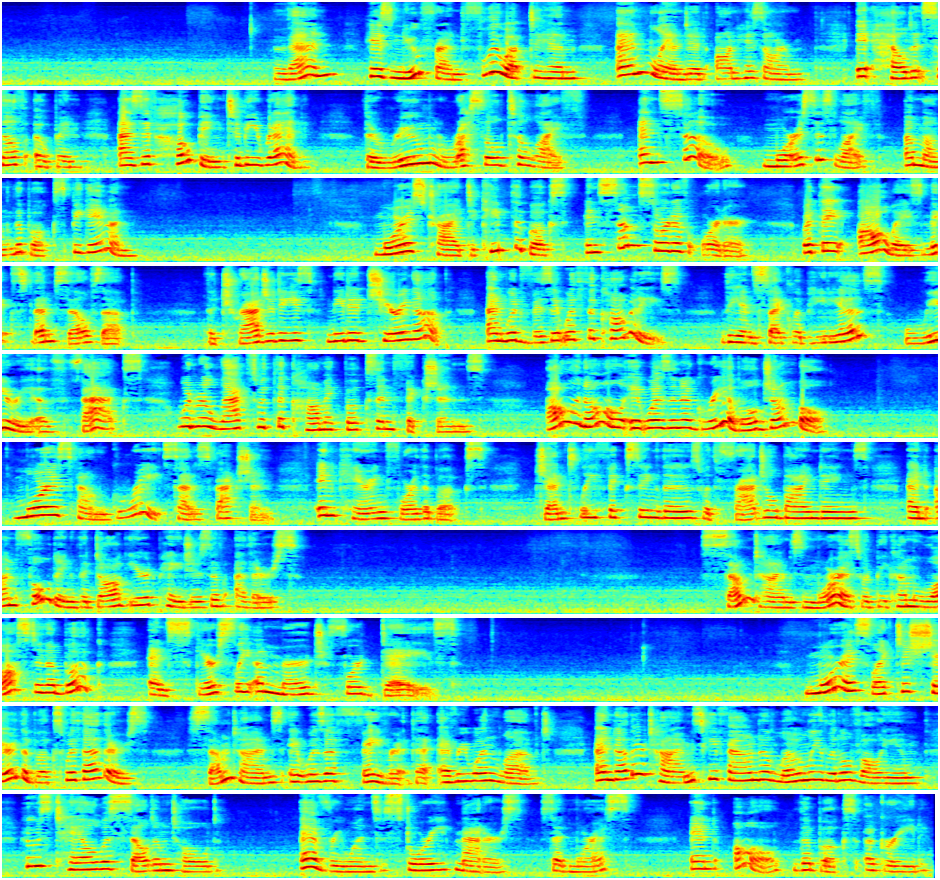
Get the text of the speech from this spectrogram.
Then his new friend flew up to him and landed on his arm. It held itself open as if hoping to be read. The room rustled to life. And so Morris's life among the books began. Morris tried to keep the books in some sort of order, but they always mixed themselves up. The tragedies needed cheering up, and would visit with the comedies. The encyclopedias, weary of facts, would relax with the comic books and fictions. All in all, it was an agreeable jumble. Morris found great satisfaction in caring for the books, gently fixing those with fragile bindings and unfolding the dog-eared pages of others. Sometimes Morris would become lost in a book and scarcely emerge for days. Morris liked to share the books with others. Sometimes it was a favorite that everyone loved, and other times he found a lonely little volume whose tale was seldom told. Everyone's story matters, said Morris and all the books agreed.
